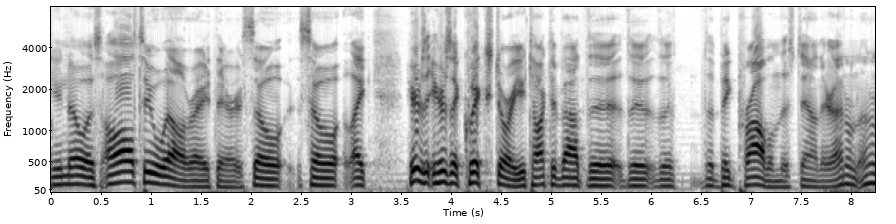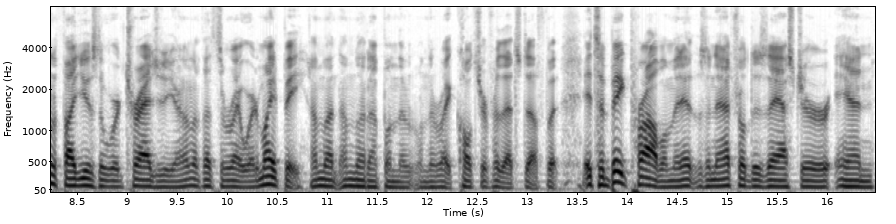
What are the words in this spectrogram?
you know us all too well right there so so like here's here's a quick story you talked about the the the the big problem that's down there. I don't I don't know if I'd use the word tragedy. Or I don't know if that's the right word. It might be. I'm not I'm not up on the on the right culture for that stuff. But it's a big problem, and it was a natural disaster. And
